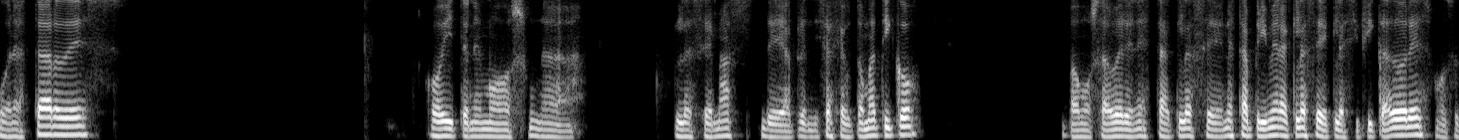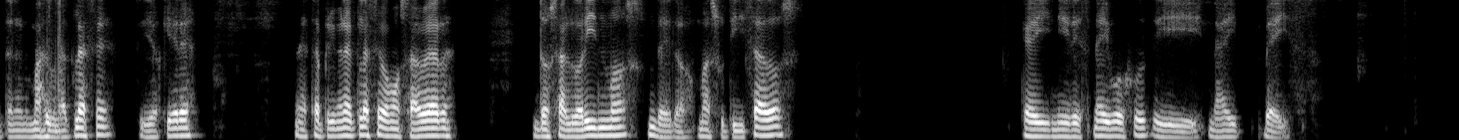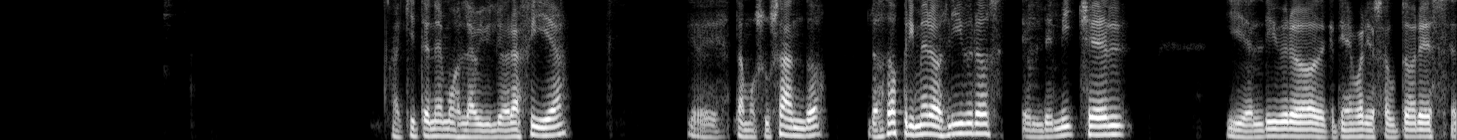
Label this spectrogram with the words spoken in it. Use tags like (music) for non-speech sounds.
Buenas tardes. Hoy tenemos una clase más de aprendizaje automático. Vamos a ver en esta clase, en esta primera clase de clasificadores, vamos a tener más de una clase, si Dios quiere. En esta primera clase vamos a ver dos algoritmos de los más utilizados, K-Nearest Neighborhood y Naive Base. Aquí tenemos la bibliografía que estamos usando. Los dos primeros libros, el de Mitchell y el libro de que tiene varios autores,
